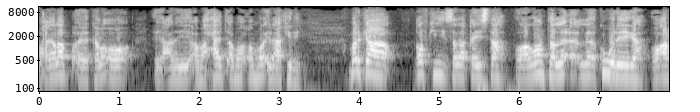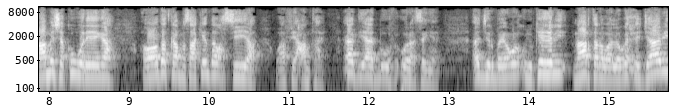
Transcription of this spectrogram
waxyaala kale oo yani ama xaaj ama cumro ila akhiri marka qofkii sadaqaysta oo agoonta ku wareega oo araamisha ku wareega oo dadka masaakiinta wax siiya waa fiican tahay aad iyo aad bu u wanaagsan yahay ajir bay uu ka heli naartana waa looga xijaabi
